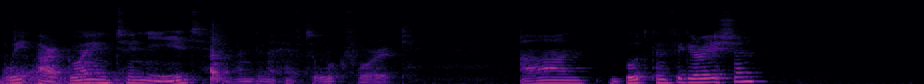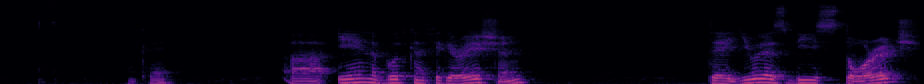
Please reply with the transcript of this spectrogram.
we are going to need, I'm to have to look for it, on boot configuration. Okay. Uh, in the boot configuration, the USB storage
